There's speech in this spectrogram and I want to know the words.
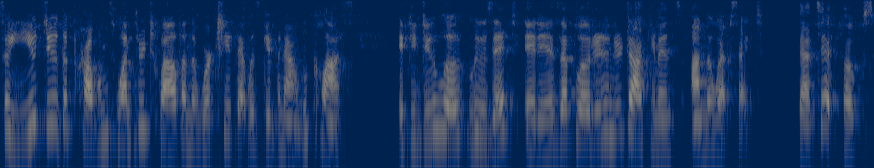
So you do the problems 1 through 12 on the worksheet that was given out in class. If you do lo lose it, it is uploaded under documents on the website. That's it, folks.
